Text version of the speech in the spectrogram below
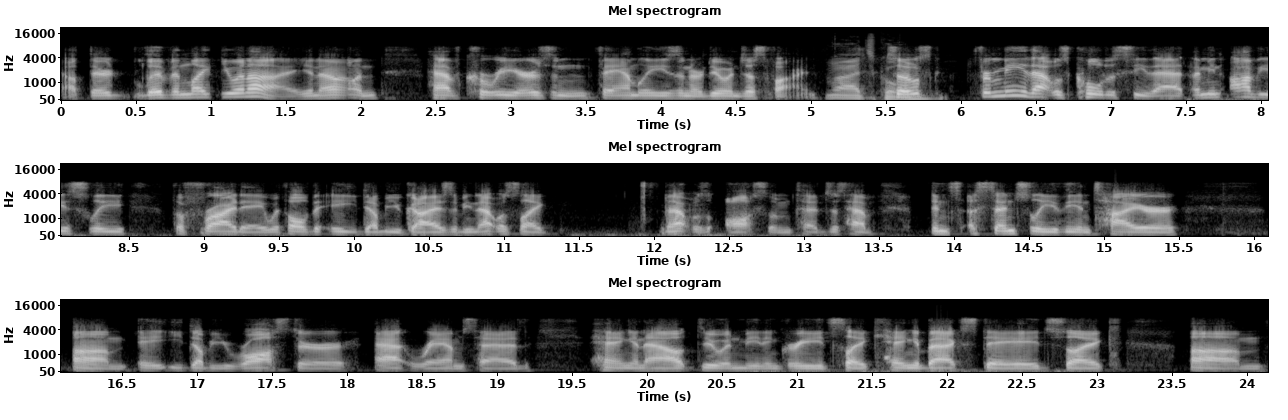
out there living like you and I, you know, and have careers and families and are doing just fine. Well, that's cool. So was, for me, that was cool to see that. I mean, obviously, the Friday with all the AEW guys. I mean, that was like that was awesome to just have in, essentially the entire um, AEW roster at Rams Head hanging out, doing meet and greets, like hanging backstage, like. Um,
